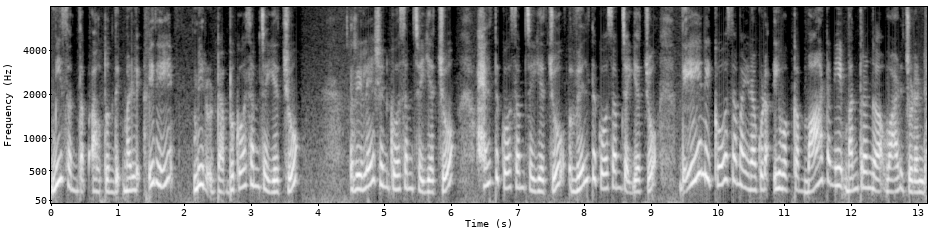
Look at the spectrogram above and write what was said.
మీ సొంతం అవుతుంది మళ్ళీ. ఇది మీరు డబ్బు కోసం చెయ్యొచ్చు రిలేషన్ కోసం చెయ్యొచ్చు హెల్త్ కోసం చెయ్యొచ్చు వెల్త్ కోసం చెయ్యొచ్చు. దేనికోసమైనా కూడా ఈ ఒక్క మాటని మంత్రంగా వాడి చూడండి.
